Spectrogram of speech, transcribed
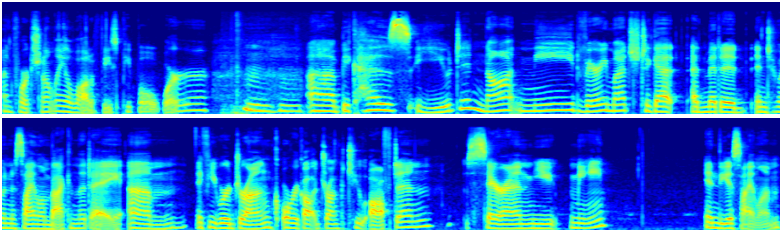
unfortunately a lot of these people were uh, because you did not need very much to get admitted into an asylum back in the day. Um, if you were drunk or got drunk too often, Sarah and you, me, in the asylum,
